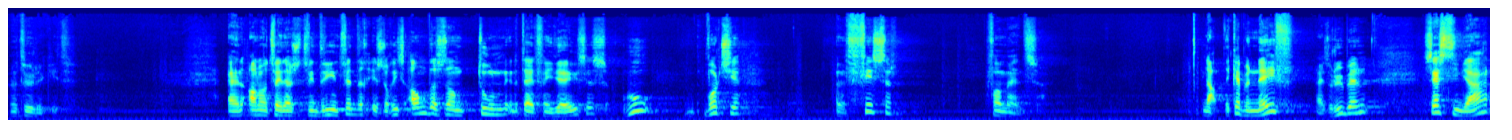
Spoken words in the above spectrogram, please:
Natuurlijk niet. En anno 2023 is nog iets anders dan toen in de tijd van Jezus. Hoe word je een visser van mensen? Nou, ik heb een neef, hij is Ruben, 16 jaar,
